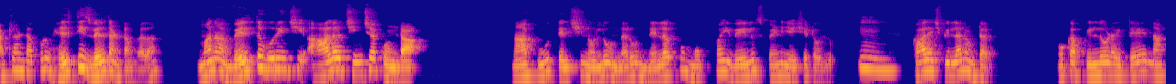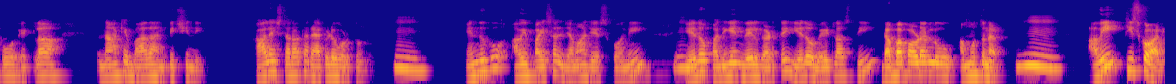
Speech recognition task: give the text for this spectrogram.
అట్లాంటప్పుడు హెల్త్ ఈజ్ వెల్త్ అంటాం కదా. మన వెల్త్ గురించి ఆలోచించకుండా నాకు తెలిసిన వాళ్ళు ఉన్నారు. నెలకు ముప్పై వేలు స్పెండ్ చేసేటోళ్ళు. కాలేజ్ పిల్లలు ఉంటారు. ఒక పిల్లోడైతే నాకు ఎట్లా నాకే బాధ అనిపించింది. కాలేజ్ తర్వాత ర్యాపిడో కొడుతుండు. ఎందుకు? అవి పైసలు జమ చేసుకొని ఏదో పదిహేను వేలు కడితే ఏదో వెయిట్ లాస్ది డబ్బా పౌడర్లు అమ్ముతున్నారు. అవి తీసుకోవాలి.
